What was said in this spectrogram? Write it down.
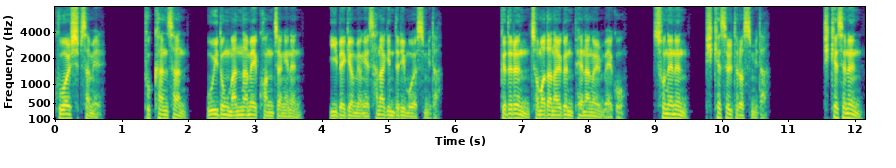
9월 13일 북한산 우이동 만남의 광장에는 200여 명의 산악인들이 모였습니다. 그들은 저마다 낡은 배낭을 메고 손에는 피켓을 들었습니다. 피켓에는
